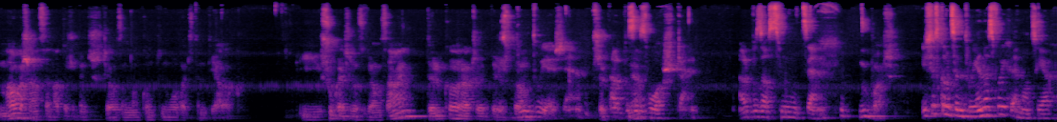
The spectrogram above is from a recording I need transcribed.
mała szansa na to, że będziesz chciał ze mną kontynuować ten dialog i szukać rozwiązań, tylko raczej wiesz to... Zbuntuje się, przykład, albo nie? zazłoszczę, albo zasmucę. No właśnie. I się skoncentruje na swoich emocjach.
